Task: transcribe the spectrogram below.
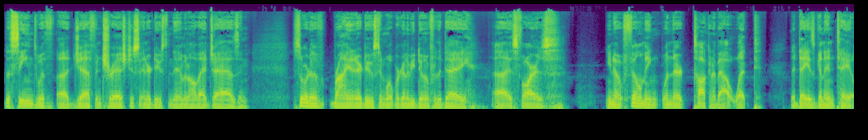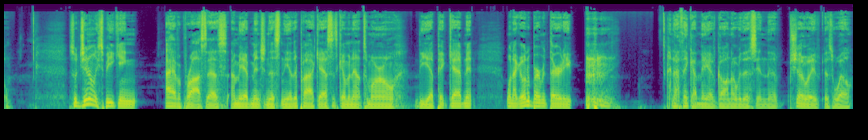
the scenes with uh, Jeff and Trish, just introducing them and all that jazz, and sort of Ryan introducing what we're going to be doing for the day, uh, as far as you know, filming when they're talking about what the day is going to entail. So generally speaking, I have a process. I may have mentioned this in the other podcast that's coming out tomorrow, the uh, pick cabinet. When I go to Bourbon 30, and I think I may have gone over this in the show as well.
